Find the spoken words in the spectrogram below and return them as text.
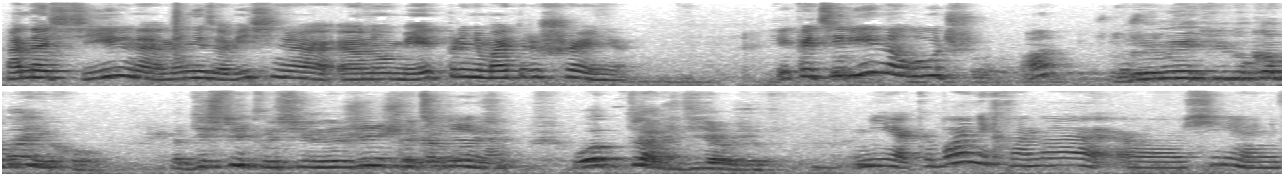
Она сильная, она независимая, и она умеет принимать решения. Екатерина лучше. А? Вы имеете в виду Кабаниху? Действительно сильная женщина, Катерина. которая вот так держит. Не, Кабаниха, она э, сильная не,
